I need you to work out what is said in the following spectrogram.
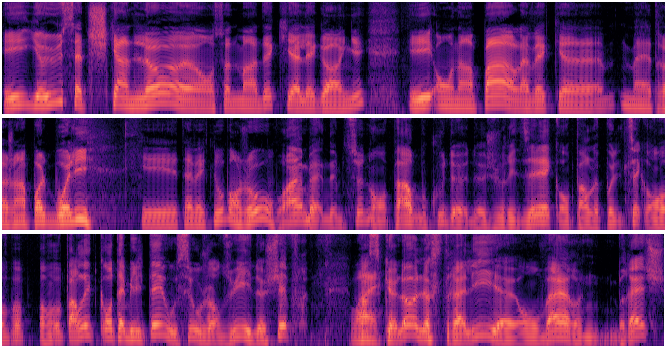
Et il y a eu cette chicane-là, euh, on se demandait qui allait gagner. Et on en parle avec euh, Maître Jean-Paul Boilly, qui est avec nous. Bonjour. Oui, ben, d'habitude, on parle beaucoup de, de juridique, on parle de politique. On va, on va parler de comptabilité aussi aujourd'hui et de chiffres. Ouais. Parce que là, l'Australie euh, a ouvert une brèche.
